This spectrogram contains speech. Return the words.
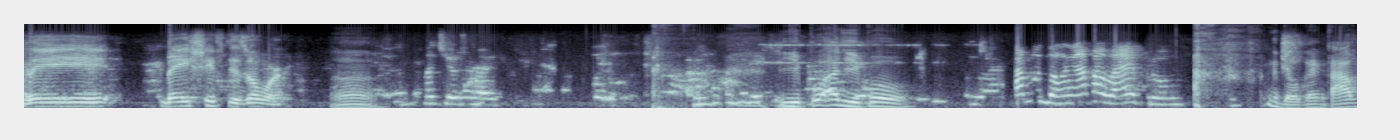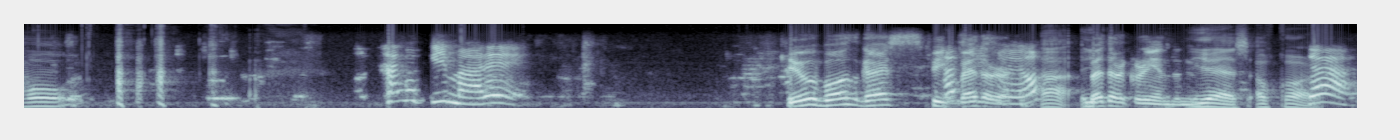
The day shift is over. 어 What's your story? 이뻐 안 이뻐 Kamu dongeng apa wae bro? ngedongeng kamu 한국기 말해. You both guys speak 할 수 better, 있어요? 아 이- better Korean than me. yes of course Yeah.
